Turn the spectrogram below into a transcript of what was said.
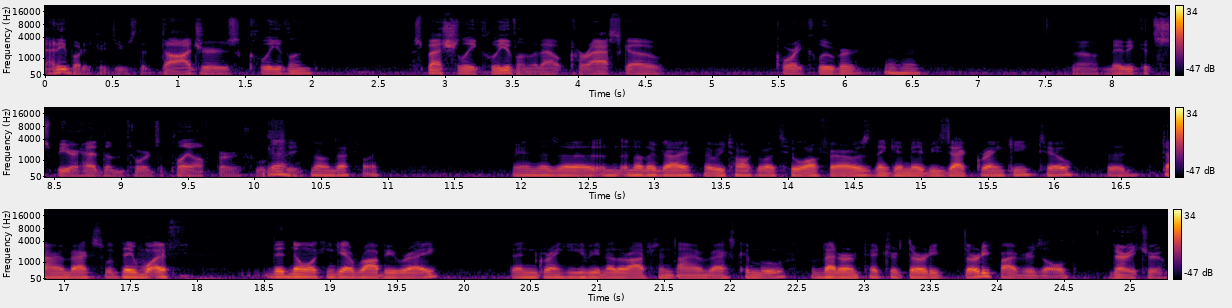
anybody could use. The Dodgers, Cleveland, especially Cleveland without Carrasco, Corey Kluber. hmm Uh, maybe could spearhead them towards a playoff berth. We'll yeah. see. No, definitely. I mean, there's a another guy that we talked about too off air. I was thinking maybe Zack Greinke too. The Diamondbacks, if they if they, no one can get Robbie Ray, then Greinke could be another option. Diamondbacks could move. Veteran pitcher, 30, 35 years old. Very true.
